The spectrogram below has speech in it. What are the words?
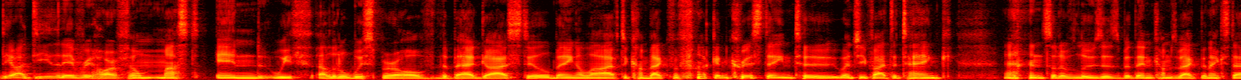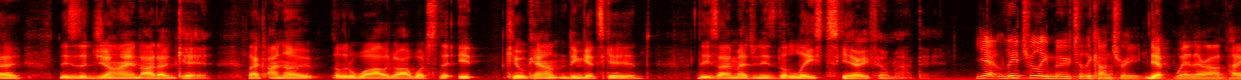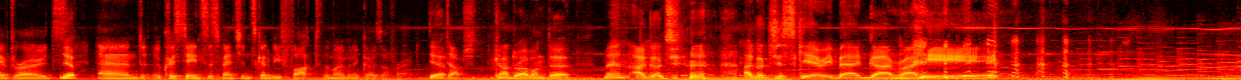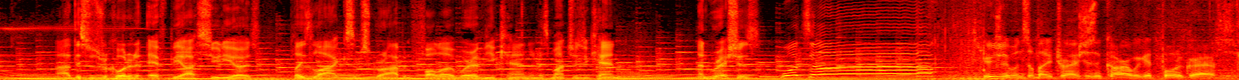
the idea that every horror film must end with a little whisper of the bad guy still being alive to come back for fucking Christine too when she fights a tank and sort of loses but then comes back the next day. This is a giant I don't care. Like, I know a little while ago I watched the It kill count and didn't get scared. This, I imagine, is the least scary film out there. Yeah, literally move to the country. Yep. Where there aren't paved roads. Yep. And Christine's suspension's going to be fucked the moment it goes off road. Yeah, Done. can't drive on dirt. Man, I got you. I got your scary bad guy right here. Uh, this was recorded at FBI Studios. Please like, subscribe, and follow wherever you can and as much as you can. And Resch's, what's up? Usually when somebody trashes a car, we get photographs.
